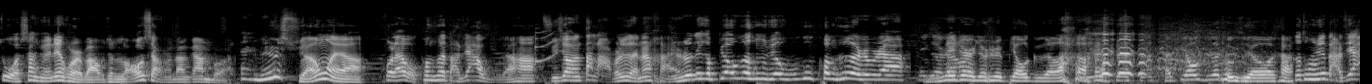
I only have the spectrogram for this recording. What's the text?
就我上学那会儿吧，我就老想着当干部，但是没人选我呀。后来我旷课打架舞的哈，学校那大喇叭就在那喊说那个彪哥同学无故旷课，是不是？那个那阵儿就是彪哥了，还彪哥同学，我靠！和同学打架，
